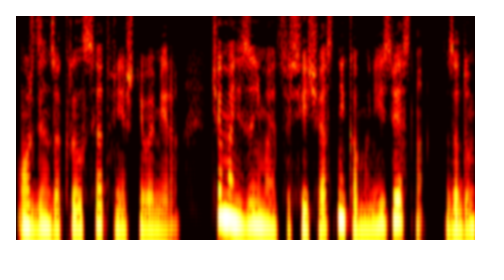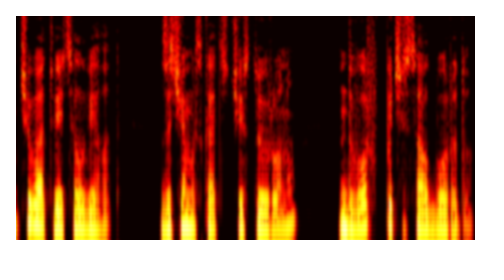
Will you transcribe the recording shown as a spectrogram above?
орден закрылся от внешнего мира. Чем они занимаются сейчас, никому не известно, задумчиво ответил Велот. Зачем искать чистую руну? Дворф почесал бороду.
